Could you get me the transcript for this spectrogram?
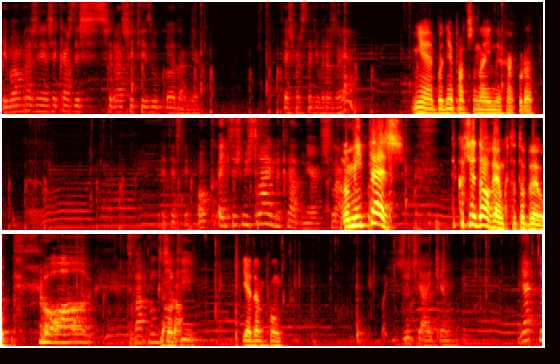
I mam wrażenie, że każdy strzela szybciej z łuku ode mnie. Też masz takie wrażenie? Nie, bo nie patrzę na innych akurat. Ja też nie. O, ej, ktoś mi slajmy kradnie. Szlam. No mi też! Tylko się dowiem kto to był. O, dwa punkciki. Jeden punkt. Rzuć jajkiem. Jak to...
